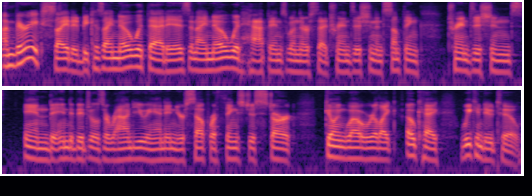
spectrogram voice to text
I'm very excited because I know what that is and I know what happens when there's that transition and something transitions in the individuals around you and in yourself where things just start going well. We're like, okay, we can do too.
